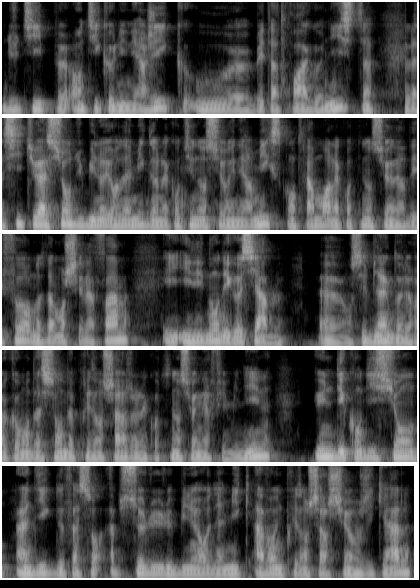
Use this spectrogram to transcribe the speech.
du type anticholinergique ou euh, bêta-3 agoniste. La situation du bilan urodynamique dans l'incontinence urinaire mixte, contrairement à l'incontinence urinaire d'effort, notamment chez la femme, il est non négociable. on sait bien que dans les recommandations de la prise en charge de l'incontinence urinaire féminine, une des conditions indique de façon absolue le bilan aérodynamique avant une prise en charge chirurgicale,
